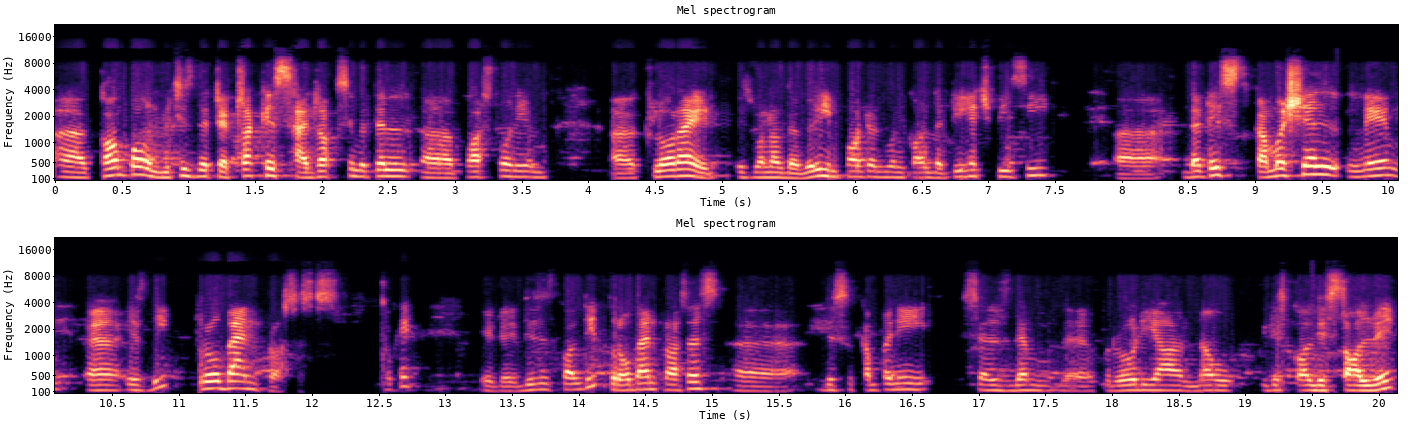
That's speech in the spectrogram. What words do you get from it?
uh, compound which is the tetrakis hydroxymethyl uh, phosphonium uh, chloride is one of the very important one called the THPC uh, that is commercial name uh, is the proban process. Okay. It, this is called the proban process. Uh, this company sells them rhodia now it is called the solvay.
